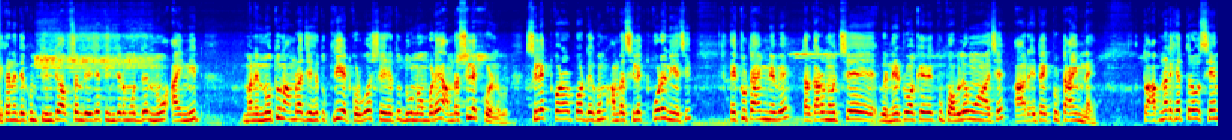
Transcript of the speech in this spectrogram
এখানে দেখুন তিনটে অপশান দিয়েছে। তিনটের মধ্যে নো আই নিড মানে নতুন আমরা যেহেতু ক্রিয়েট করব, সেহেতু দু নম্বরে আমরা সিলেক্ট করে নেব। সিলেক্ট করার পর দেখুন, আমরা সিলেক্ট করে নিয়েছি। একটু টাইম নেবে, তার কারণ হচ্ছে নেটওয়ার্কের একটু প্রবলেমও আছে, আর এটা একটু টাইম নেয়। তো আপনার ক্ষেত্রেও সেম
